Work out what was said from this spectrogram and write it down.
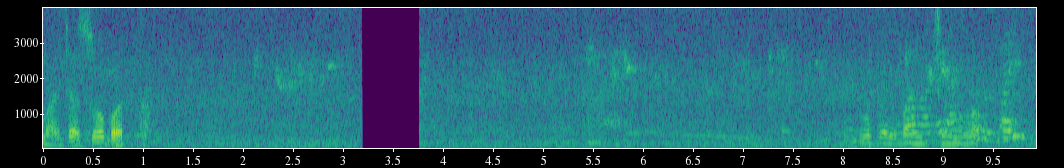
माझ्यासोबत गरिबांचे मुलं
